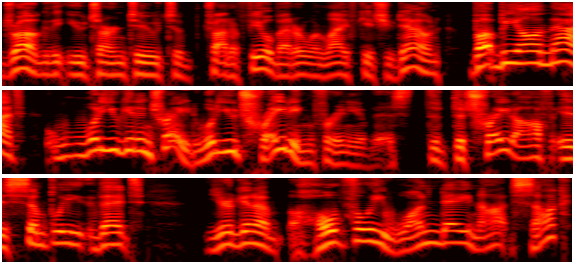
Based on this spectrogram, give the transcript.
drug that you turn to to try to feel better when life gets you down. But beyond that what do you get in trade? What are you trading for any of this? The, the trade-off is simply that you're going to hopefully one day not suck.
